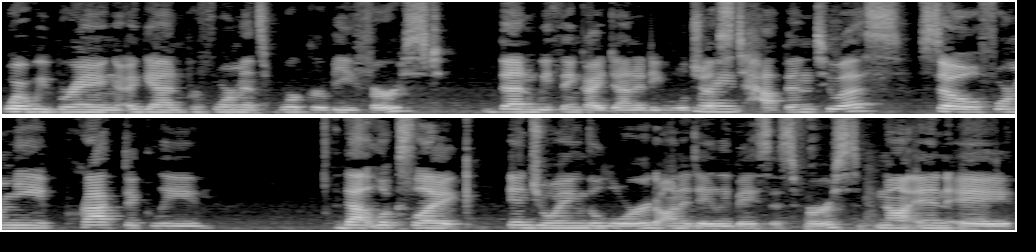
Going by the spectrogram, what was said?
where we bring again performance worker be first, then we think identity will just right. happen to us. So for me, practically, that looks like enjoying the Lord on a daily basis first, not in a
